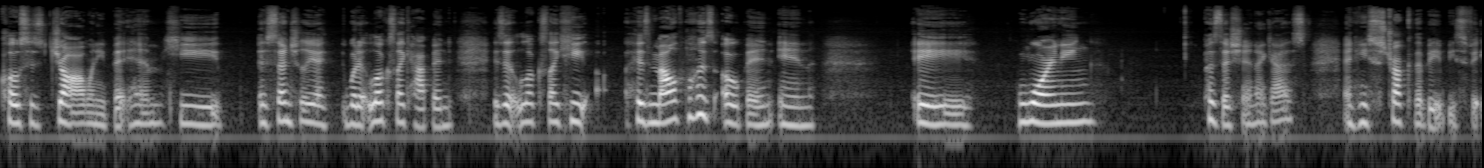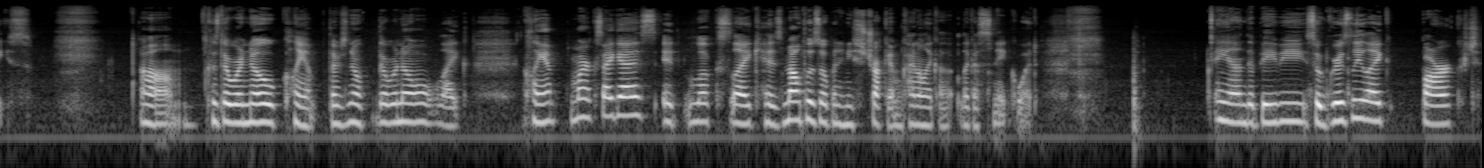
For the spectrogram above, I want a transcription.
close his jaw when he bit him. He essentially what it looks like happened is it looks like he his mouth was open in a warning position, I guess, and he struck the baby's face. Um, because there were no clamp, there's no, there were no like clamp marks, I guess. It looks like his mouth was open and he struck him, kind of like a like a snake would. And the baby, so Grizzly like barked,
